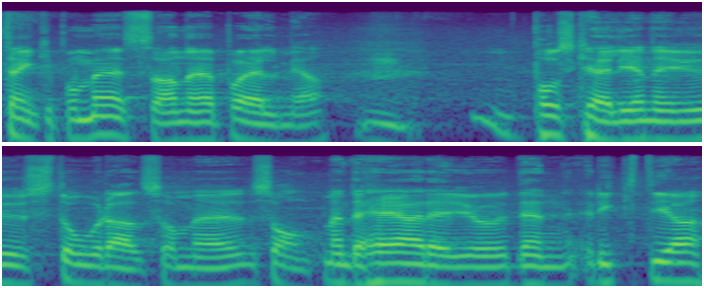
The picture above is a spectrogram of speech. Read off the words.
tänker på mässan här på Elmia. Mm. Påskhelgen är ju stor alltså med sånt, men det här är ju den riktiga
